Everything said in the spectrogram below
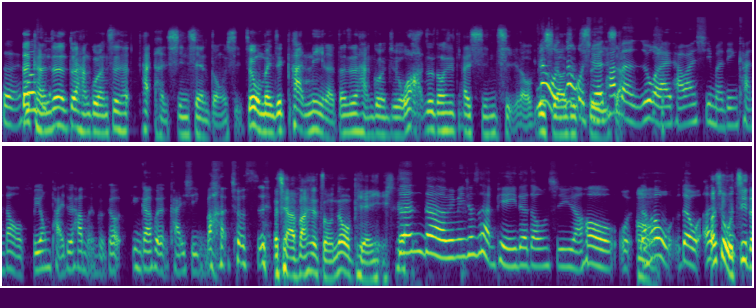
对，但可能真的对韩国人是很太很新鲜的东西，所以我们已经看腻了。但是韩国人觉得哇，这东西太新奇了，我必须要去。那我那我觉得他们如果来台湾西门町看到我不用排队，他们个应该会很开心吧？就是而且还发现怎么那么便宜，真的明明就是很便宜的东西。然后我，然后我、嗯、对我，而且我记得。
